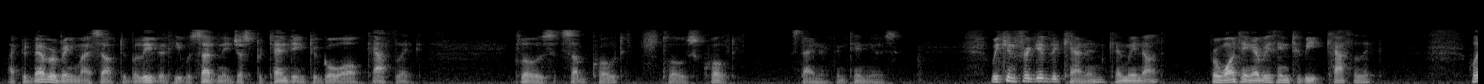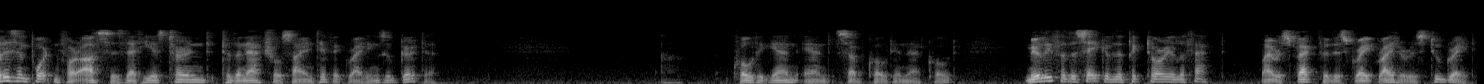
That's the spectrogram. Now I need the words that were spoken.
I could never bring myself to believe that he was suddenly just pretending to go all Catholic. Close subquote, close quote. Steiner continues. We can forgive the canon, can we not, for wanting everything to be Catholic? What is important for us is that he has turned to the natural scientific writings of Goethe. Uh, quote again and subquote in that quote, merely for the sake of the pictorial effect. My respect for this great writer is too great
